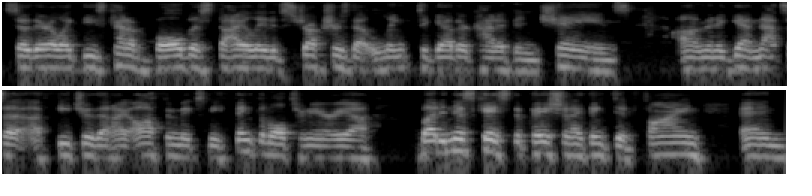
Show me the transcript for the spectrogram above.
So they're like these kind of bulbous dilated structures that link together kind of in chains. Um, and again, that's a, a, feature that I often makes me think of alternaria. But in this case, the patient I think did fine and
